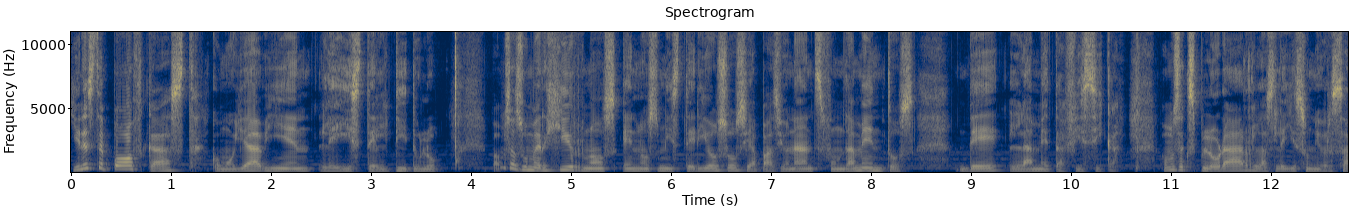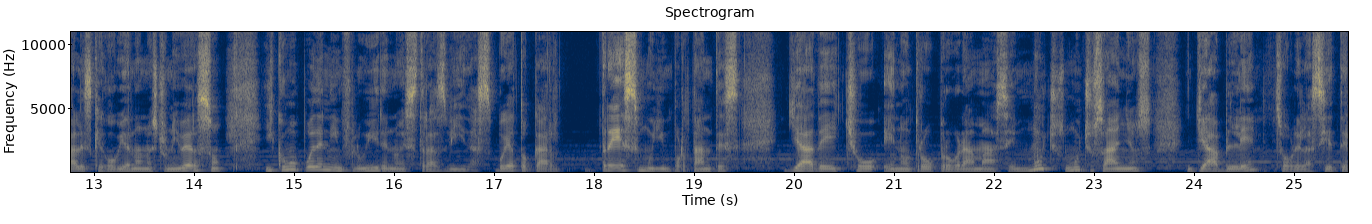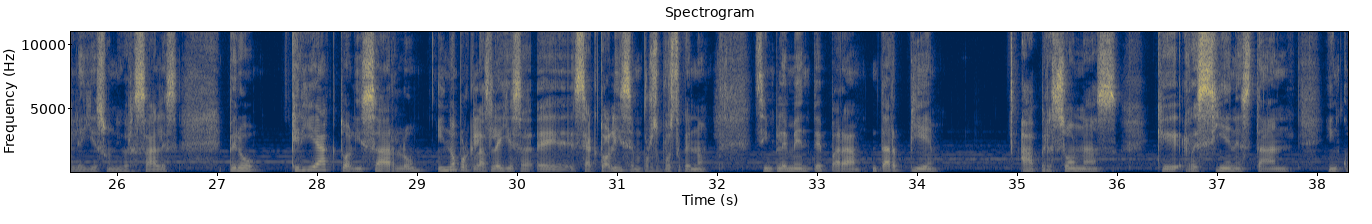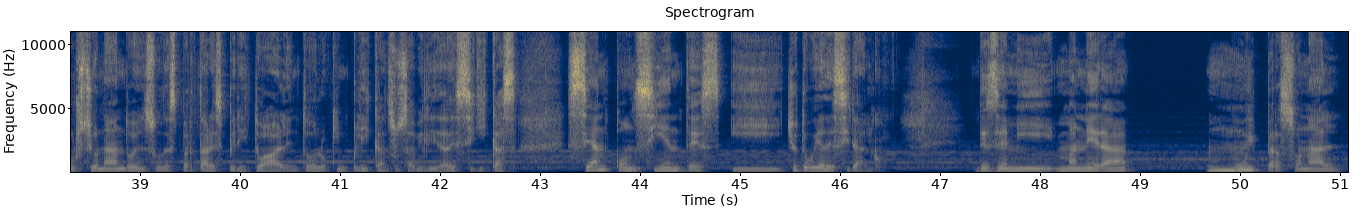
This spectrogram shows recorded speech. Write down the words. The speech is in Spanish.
Y en este podcast, como ya bien leíste el título, vamos a sumergirnos en los misteriosos y apasionantes fundamentos de la metafísica. Vamos a explorar las leyes universales que gobiernan nuestro universo y cómo pueden influir en nuestras vidas. Voy a tocar tres muy importantes. Ya de hecho en otro programa hace muchos, muchos años ya hablé sobre las siete leyes universales, pero quería actualizarlo, y no porque las leyes eh, se actualicen, por supuesto que no, simplemente para dar pie a personas que recién están incursionando en su despertar espiritual, en todo lo que implican sus habilidades psíquicas, sean conscientes y yo te voy a decir algo. Desde mi manera muy personal,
